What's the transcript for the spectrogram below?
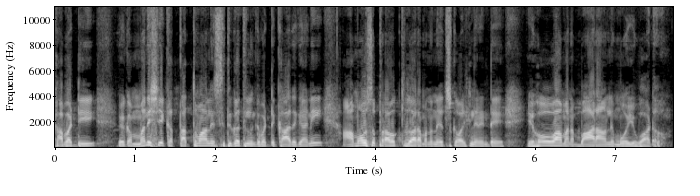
కాబట్టి ఈ యొక్క మనిషి యొక్క తత్వాలని స్థితిగతులను బట్టి కాదు కానీ ఆమోసు ప్రవక్త ద్వారా మనం నేర్చుకోవాల్సింది ఏంటంటే యహోవా మన భారాలను మోయువాడు.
